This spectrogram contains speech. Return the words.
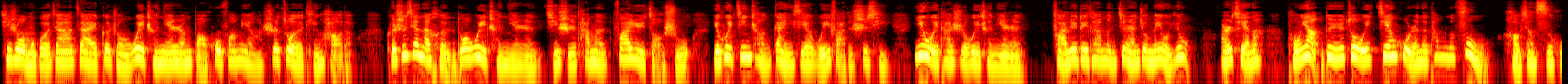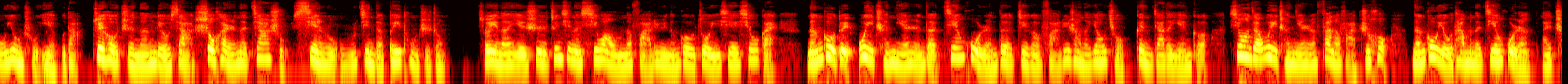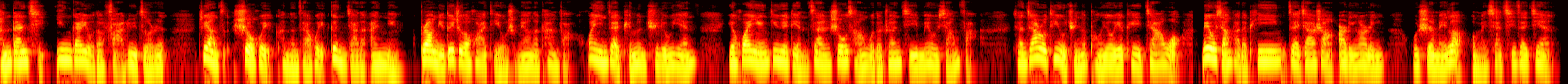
其实我们国家在各种未成年人保护方面啊，是做的挺好的。可是现在很多未成年人，其实他们发育早熟，也会经常干一些违法的事情，因为他是未成年人，法律对他们竟然就没有用。而且呢，同样对于作为监护人的他们的父母，好像似乎用处也不大，最后只能留下受害人的家属陷入无尽的悲痛之中。所以呢，也是真心的希望我们的法律能够做一些修改。能够对未成年人的监护人的这个法律上的要求更加的严格，希望在未成年人犯了法之后，能够由他们的监护人来承担起应该有的法律责任，这样子社会可能才会更加的安宁。不知道你对这个话题有什么样的看法？欢迎在评论区留言，也欢迎订阅、点赞、收藏我的专辑。没有想法，想加入听友群的朋友也可以加我。没有想法的拼音再加上二零二零，我是梅乐，我们下期再见。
